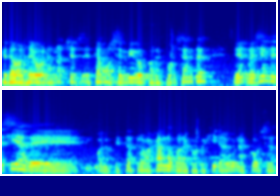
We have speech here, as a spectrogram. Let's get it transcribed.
¿Qué tal, Marcelo? Buenas noches. Estamos en vivo para Sport Center. Eh, recién decías de, bueno, que estás trabajando para corregir algunas cosas.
